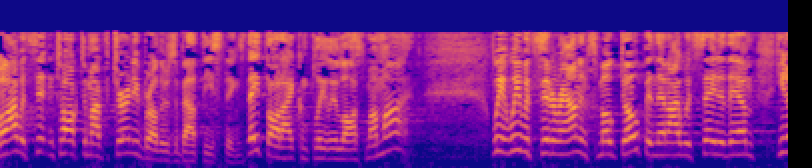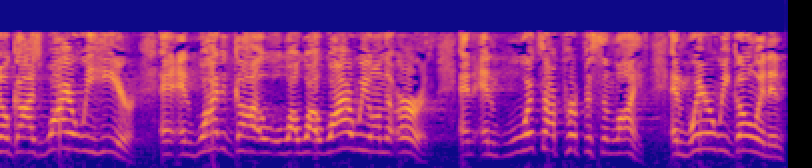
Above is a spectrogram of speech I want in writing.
Well, I would sit and talk to my fraternity brothers about these things. They thought I completely lost my mind. we, we would sit around and smoke dope and then I would say to them, you know guys, why are we here? And, and why did God, why, why, are we on the earth? And, and what's our purpose in life? And where are we going? And,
